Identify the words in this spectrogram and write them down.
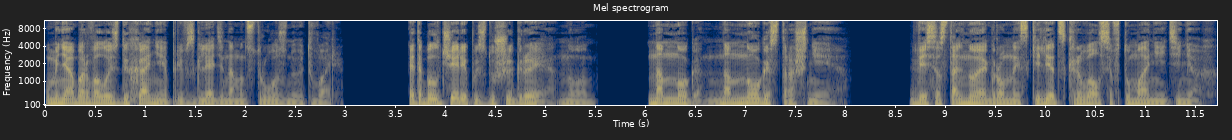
У меня оборвалось дыхание при взгляде на монструозную тварь. Это был череп из души Грея, но намного, намного страшнее. Весь остальной огромный скелет скрывался в тумане и тенях.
